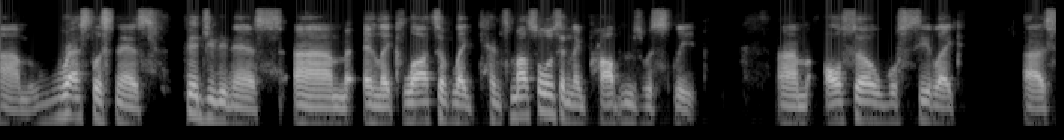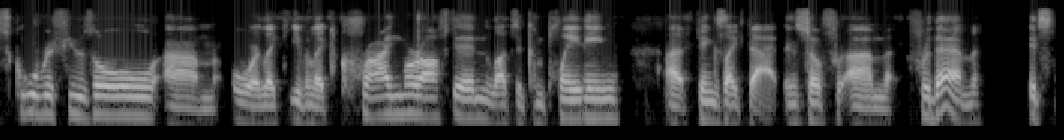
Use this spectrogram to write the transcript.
Um, restlessness, fidgetiness, um, and like lots of like tense muscles and like problems with sleep. Um, also, we'll see like uh, school refusal um, or like even like crying more often, lots of complaining, uh, things like that. And so for um, for them, it's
